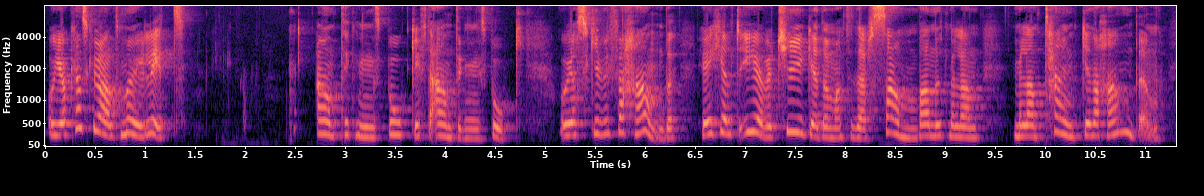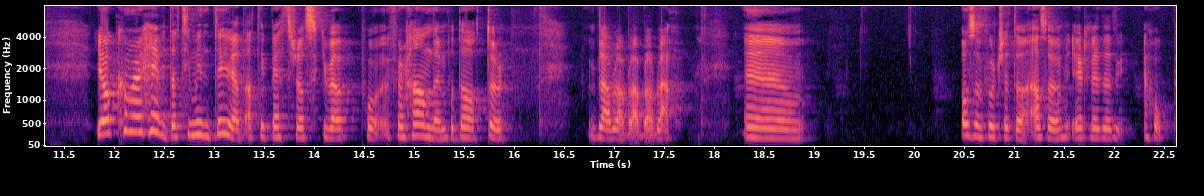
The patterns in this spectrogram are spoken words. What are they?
Och jag kan skriva allt möjligt. Anteckningsbok efter anteckningsbok. Och jag skriver för hand. Jag är helt övertygad om att det där sambandet mellan, mellan tanken och handen. Jag kommer att hävda till min död att det är bättre att skriva på, för hand än på dator. Bla bla bla bla bla. Uh, och så fortsätter hon, alltså jag ett litet hopp.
